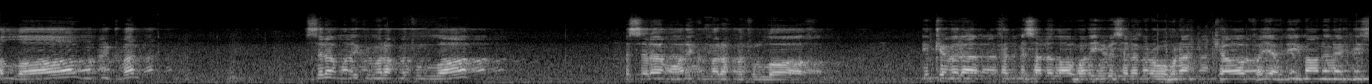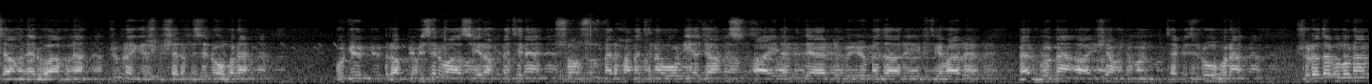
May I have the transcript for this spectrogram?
الله أكبر. السلام عليكم ورحمة الله. السلام عليكم ورحمة الله. إلك ملا خدم صلى الله عليه وسلم روحنا ruhuna, يهدي معنا نهدي سامن أرواحنا جملة cümle geçmişlerimizin روحنا bugün Rabbimizin vasi rahmetine, sonsuz merhametine uğurlayacağımız ailenin değerli büyü medarı, iftiharı, merhume Ayşe Hanım'ın temiz ruhuna, şurada bulunan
